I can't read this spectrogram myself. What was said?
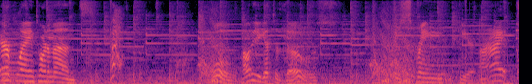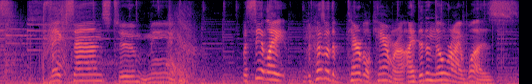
Airplane tournament. Whoa, how do you get to those? There's spring here. Alright. Makes sense to me. But see, it like, because of the terrible camera, I didn't know where I was.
